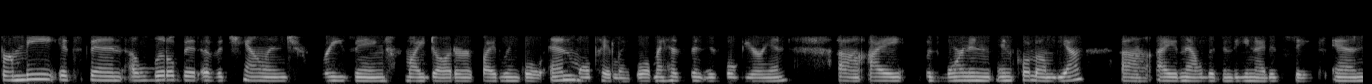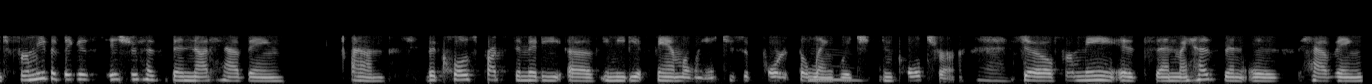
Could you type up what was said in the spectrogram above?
for me, it's been a little bit of a challenge raising my daughter bilingual and multilingual. My husband is Bulgarian. Uh, I was born in in Colombia. Uh, I now live in the United States, and for me, the biggest issue has been not having um, the close proximity of immediate family to support the mm. language and culture. So for me, it's, and my husband is having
